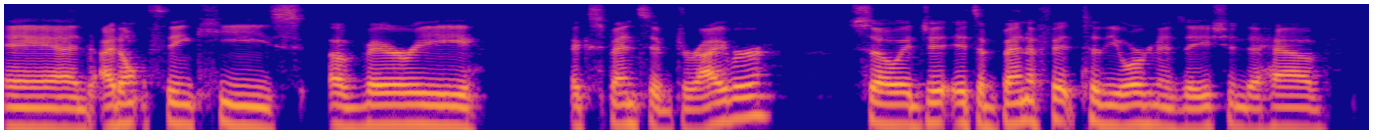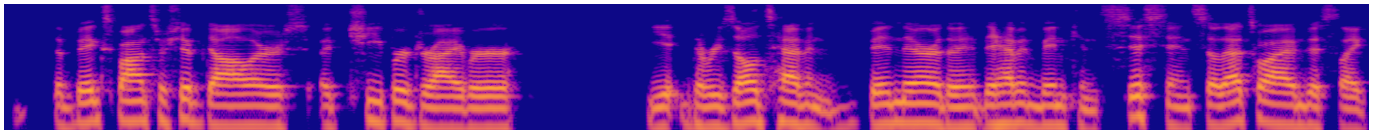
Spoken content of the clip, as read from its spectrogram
And I don't think he's a very expensive driver. So it it's a benefit to the organization to have the big sponsorship dollars, a cheaper driver. The results haven't been there. They, they haven't been consistent. So that's why I'm just like,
